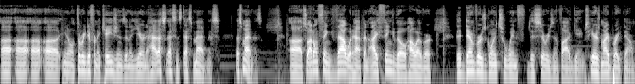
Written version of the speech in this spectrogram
uh, uh, uh, uh, you know, on three different occasions in a year and a half. That's that's that's madness. That's madness. Uh, so I don't think that would happen. I think though, however, that Denver is going to win this series in five games. Here's my breakdown.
